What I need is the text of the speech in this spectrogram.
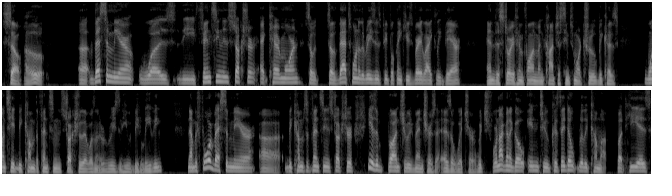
So, Oh. uh, Vesemir was the fencing instructor at Kaer so so that's one of the reasons people think he was very likely there, and the story of him falling unconscious seems more true because once he had become the fencing instructor, there wasn't a reason he would be leaving. Now, before Vesemir uh, becomes a fencing instructor, he has a bunch of adventures as a Witcher, which we're not going to go into because they don't really come up. But he is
